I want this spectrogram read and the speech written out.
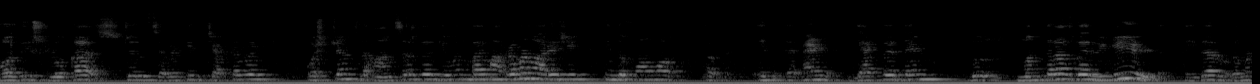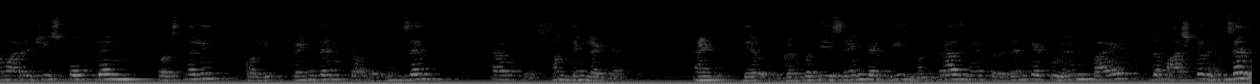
all these shlokas till 17th chapter were questions, the answers were given by Ma- Ramana Maharishi in the form of, uh, in, uh, and that were then, those mantras were revealed. Either Ramana Maharishi spoke them personally or he penned them himself, uh, something like that. And there, Ganpati is saying that these mantras were presented to him by the master himself.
